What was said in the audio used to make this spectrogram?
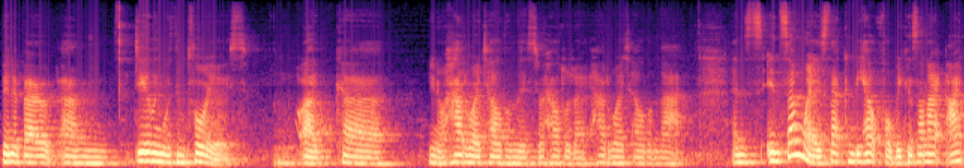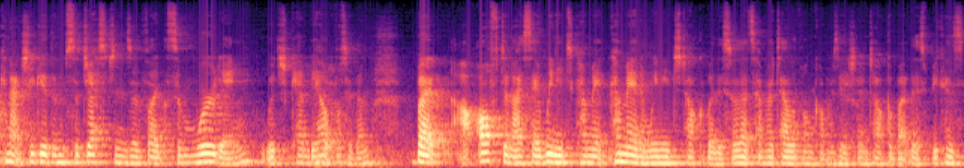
been about um, dealing with employers, like uh, you know, how do I tell them this or how do I how do I tell them that? And in some ways that can be helpful because then I, I can actually give them suggestions of like some wording which can be helpful to them. But uh, often I say we need to come in come in and we need to talk about this. So let's have a telephone conversation and talk about this because.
